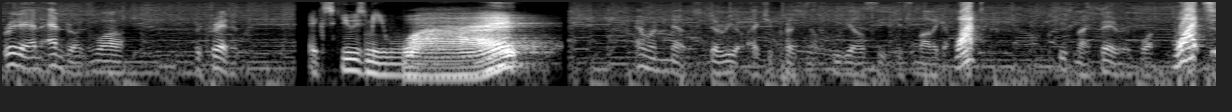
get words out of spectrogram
really an android. Well, we created. Excuse me, what? Everyone knows the real edgy person of DDLC is Monica. What? She's my favorite one. What?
